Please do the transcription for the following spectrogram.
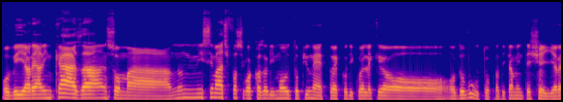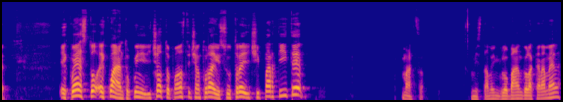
O Villarreal in casa insomma non mi sembra ci fosse qualcosa di molto più netto ecco di quelle che ho, ho dovuto praticamente scegliere. E questo è quanto. Quindi 18 pronostici naturali su 13 partite. Mazza mi stavo inglobando la caramella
